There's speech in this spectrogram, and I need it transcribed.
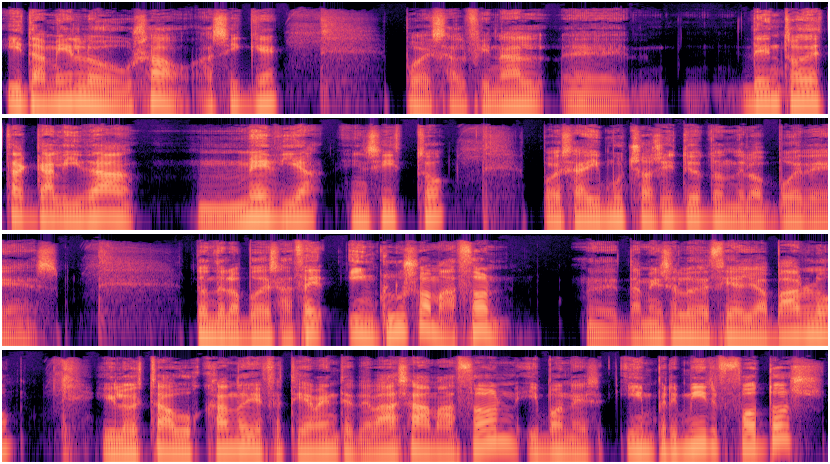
y también lo he usado. Así que, pues al final, eh, dentro de esta calidad media, insisto, pues hay muchos sitios donde lo puedes, donde lo puedes hacer. Incluso Amazon. Eh, también se lo decía yo a Pablo y lo he estado buscando y efectivamente te vas a Amazon y pones imprimir fotos,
